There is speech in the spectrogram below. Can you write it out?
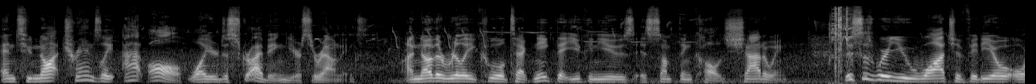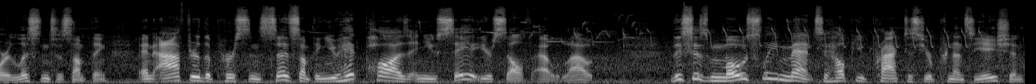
and to not translate at all while you're describing your surroundings. Another really cool technique that you can use is something called shadowing. This is where you watch a video or listen to something, and after the person says something, you hit pause and you say it yourself out loud. This is mostly meant to help you practice your pronunciation,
